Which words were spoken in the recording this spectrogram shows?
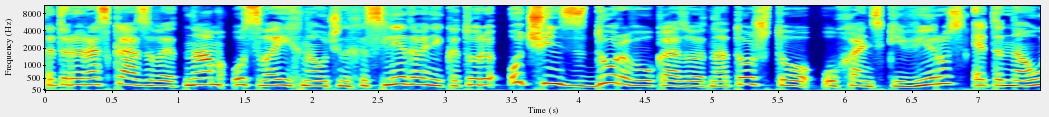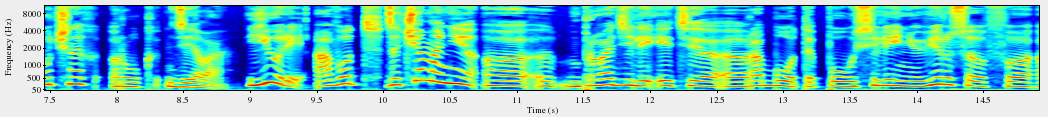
который рассказывает нам о своих научных исследованиях, которые очень здорово указывают на то, что уханьский вирус – это научных рук дело. Юрий, а вот зачем они э, проводили эти э, работы по усилению вирусов, э,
